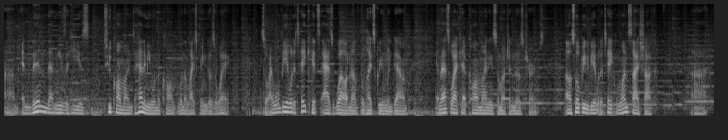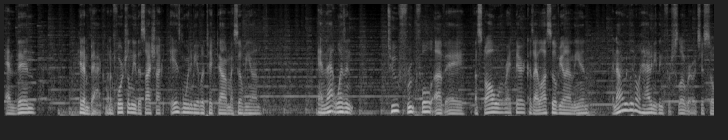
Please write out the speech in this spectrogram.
Um, and then that means that he is two calm minds ahead of me when the calm when the light screen goes away. So I won't be able to take hits as well now that the light screen went down, and that's why I kept calm mining so much in those terms. I was hoping to be able to take one Psyshock uh, and then hit him back, but unfortunately the Psyshock is going to be able to take down my Sylveon, and that wasn't too fruitful of a, a stall war right there because I lost Sylveon in the end, and now I really don't have anything for Slowbro, it's just so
